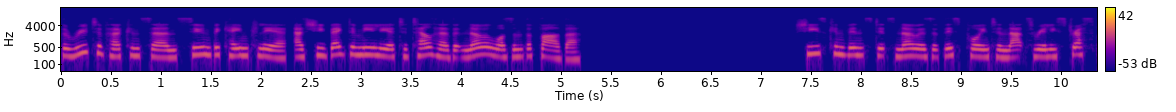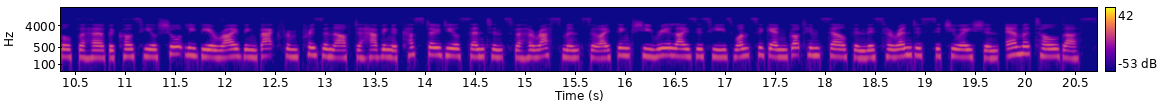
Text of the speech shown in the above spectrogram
The root of her concerns soon became clear, as she begged Amelia to tell her that Noah wasn't the father. She's convinced it's Noah's at this point and that's really stressful for her because he'll shortly be arriving back from prison after having a custodial sentence for harassment so I think she realizes he's once again got himself in this horrendous situation, Emma told us.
